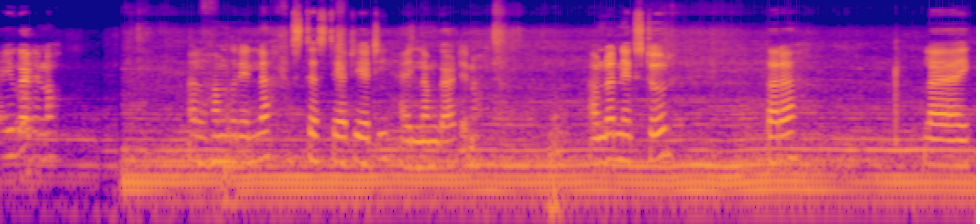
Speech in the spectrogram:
আইও গার্ডেনও আলহামদুলিল্লাহ, আস্তে আস্তে হাঁটি হাঁটি আইলাম গার্ডেনও আমরা নেক্সট ডোর তারা লাইক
